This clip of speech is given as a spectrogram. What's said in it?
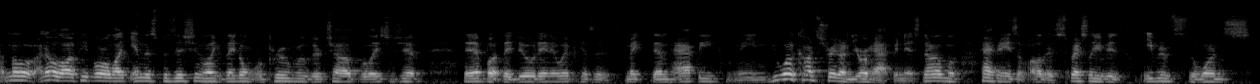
I know I know a lot of people are like in this position, like they don't approve of their child's relationship. Yeah, but they do it anyway because it make them happy. I mean, you want to concentrate on your happiness, not on the happiness of others, especially if it's, even if it's the ones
